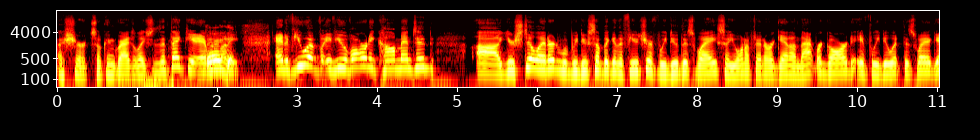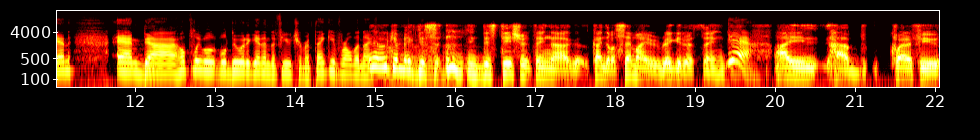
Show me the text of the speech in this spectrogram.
a shirt. So congratulations and thank you everybody. And if you have if you have already commented. Uh, you're still entered. Would we do something in the future if we do this way? So you won't have to enter again on that regard if we do it this way again, and uh, hopefully we'll we'll do it again in the future. But thank you for all the nice. Yeah, we can make this this T-shirt thing uh, kind of a semi-regular thing. Yeah. I have quite a few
